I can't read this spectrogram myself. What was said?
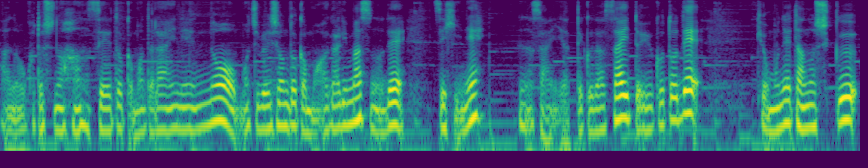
あの今年の反省とかまた来年のモチベーションとかも上がりますので是非ね皆さんやってくださいということで今日もね楽しく、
